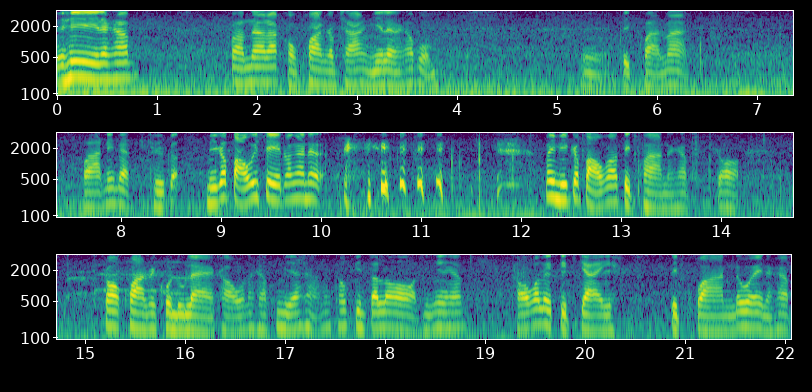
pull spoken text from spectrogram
นี่นะครับ ความน่ารักของควานกับช้างอย่างนี้เลยนะครับ ผมนี่ติดควานมาก ควานนี่แบบถือก็มีกระเป๋าวิเศษว่างั้นเถอะ ไม่มีกระเป๋าก็ติดควานนะครับ ก็ก็ควานเป็นคนดูแลเขานะครับ มีอาหารให้เขากินตลอดอย่างนี้นะครับเขาก็เลยติดใจติดควานด้วยนะครับ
